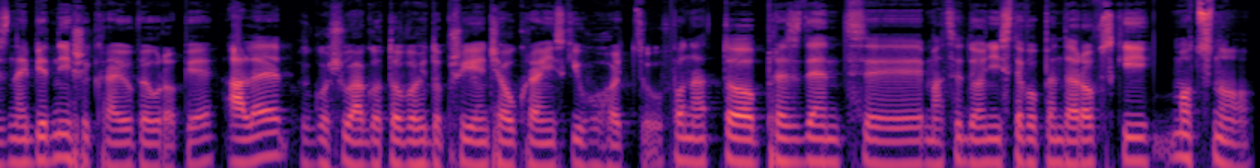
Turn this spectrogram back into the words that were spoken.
z najbiedniejszych krajów w Europie, ale zgłosiła gotowość do przyjęcia ukraińskich uchodźców. Ponadto prezydent Macedonii Stewo Pendarowski mocno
